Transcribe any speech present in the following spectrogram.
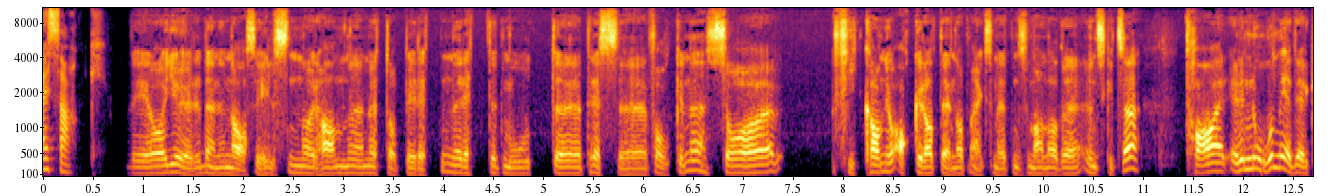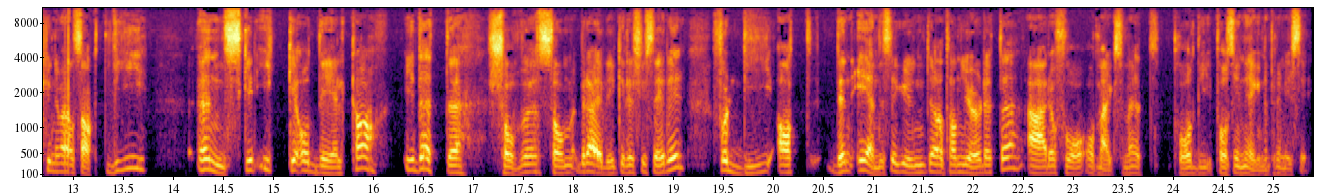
ei sak. Ved å gjøre denne nazihilsen når han møtte opp i retten, rettet mot eh, pressefolkene, så fikk han jo akkurat den oppmerksomheten som han hadde ønsket seg. Tar, eller noen medier kunne vel ha sagt vi ønsker ikke å delta i dette showet som Breivik regisserer, fordi at den eneste grunnen til at han gjør dette, er å få oppmerksomhet på, de, på sine egne premisser.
